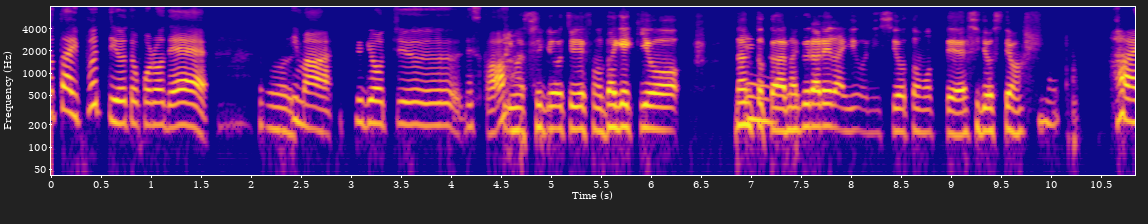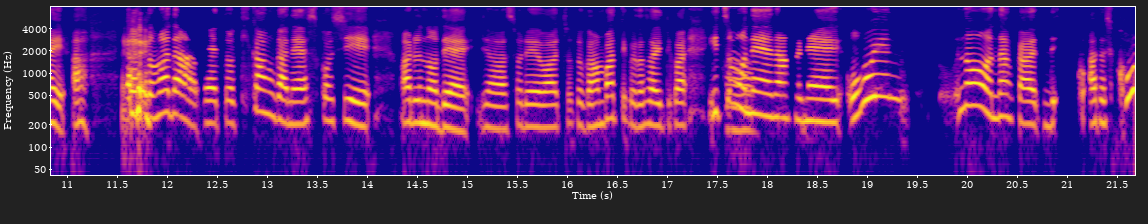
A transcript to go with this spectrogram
うタイプっていうところで、そうです。今、修行中ですか？今、修行中で、その打撃を、なえんとか殴られないようにしようと思って修行してます。えはい。あ、ちょっとまだ、えっと、期間がね、少しあるので、じゃあ、それはちょっと頑張ってくださいっていうか、いつもあね、なんかね、応援の、なんかで、こ私、怖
